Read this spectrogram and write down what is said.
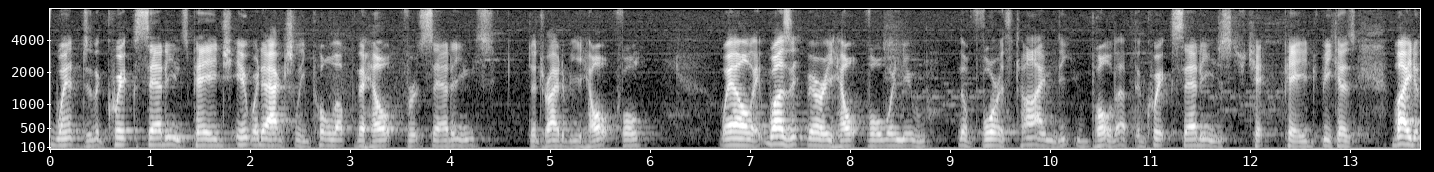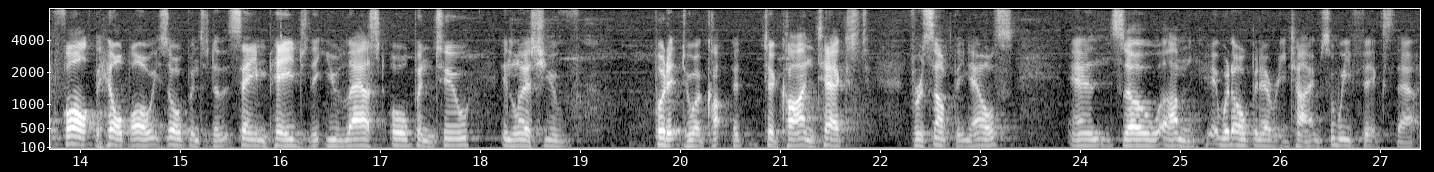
went to the quick settings page, it would actually pull up the help for settings to try to be helpful. Well, it wasn't very helpful when you, the fourth time that you pulled up the quick settings page because by default, the help always opens to the same page that you last opened to unless you've put it to, a to context for something else. And so um, it would open every time, so we fixed that.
